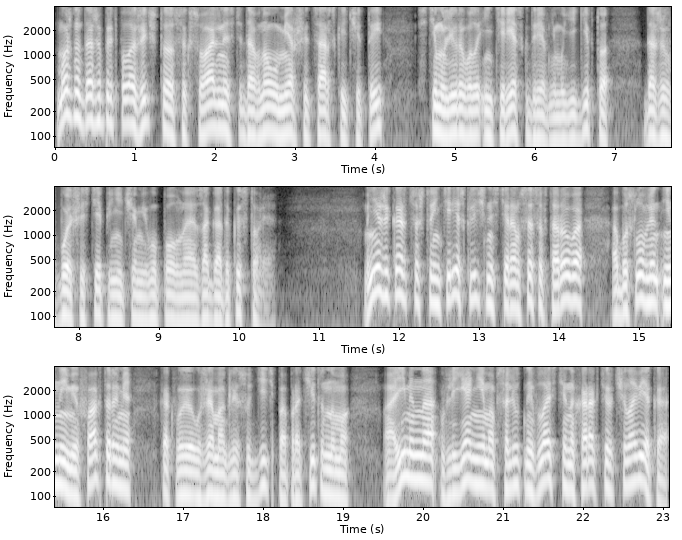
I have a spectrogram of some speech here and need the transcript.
Можно даже предположить, что сексуальность давно умершей царской четы стимулировала интерес к Древнему Египту, даже в большей степени, чем его полная загадок история. Мне же кажется, что интерес к личности Рамсеса II обусловлен иными факторами, как вы уже могли судить по прочитанному, а именно влиянием абсолютной власти на характер человека,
